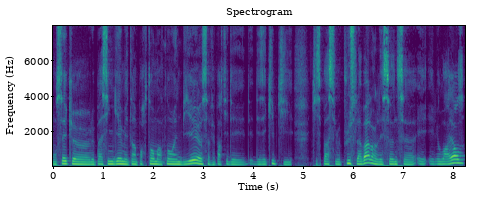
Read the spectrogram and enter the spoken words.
on sait que le passing game est important maintenant en NBA. Ça fait partie des, équipes qui, qui se passent le plus la balle, hein, les Suns euh, et, les Warriors.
